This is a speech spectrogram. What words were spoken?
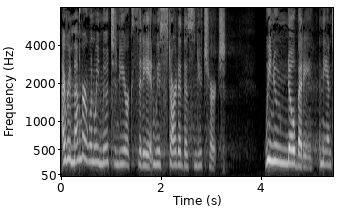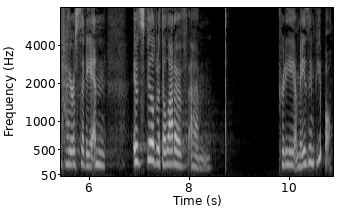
I remember when we moved to New York City and we started this new church. We knew nobody in the entire city, and it was filled with a lot of um, pretty amazing people,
